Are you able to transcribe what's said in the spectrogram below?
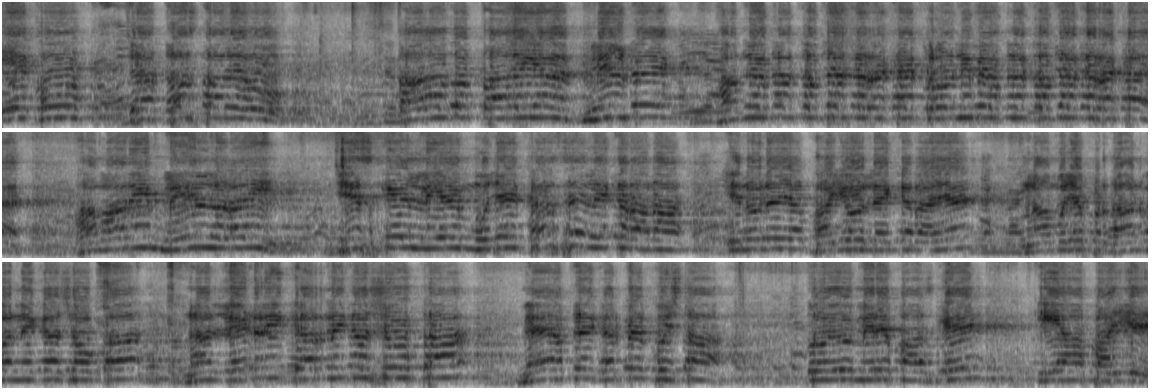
एक हो या दस ताले हो, ताला तो ताला ही है, मिल पे हमने अपना कब्जा कर रखा है, कॉलोनी पे अपना कब्जा कर रखा है। हमारी मेन लड़ाई जिसके लिए मुझे घर से लेकर आना इन्होंने ये भाइयों लेकर आए हैं। ना मुझे प्रधान बनने का शौक था, ना लीडरिंग करने का शौक था। मैं अपने घर पे था। तो ये मेरे पास गए कि आप आइए।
